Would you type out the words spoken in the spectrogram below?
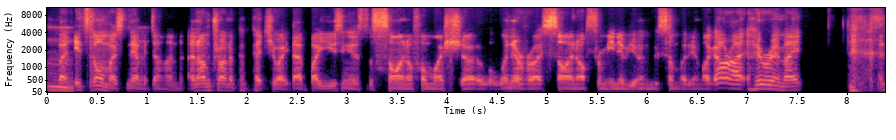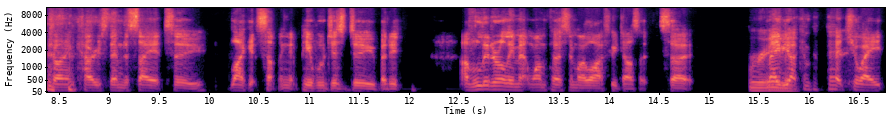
But mm. it's almost never done. And I'm trying to perpetuate that by using it as the sign off on my show or whenever I sign off from interviewing with somebody. I'm like, all right, hooroo, mate and try to encourage them to say it too, like it's something that people just do. But it, I've literally met one person in my life who does it. So really? maybe I can perpetuate.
